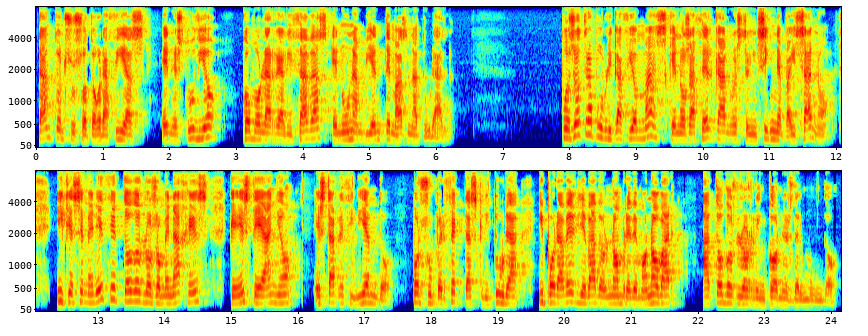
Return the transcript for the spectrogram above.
tanto en sus fotografías en estudio como las realizadas en un ambiente más natural. Pues otra publicación más que nos acerca a nuestro insigne paisano y que se merece todos los homenajes que este año está recibiendo por su perfecta escritura y por haber llevado el nombre de Monóvar a todos los rincones del mundo.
